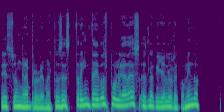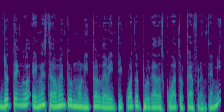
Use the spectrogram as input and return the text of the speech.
es un gran problema. Entonces 32 pulgadas es lo que yo les recomiendo. Yo tengo en este momento un monitor de 24 pulgadas 4K frente a mí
